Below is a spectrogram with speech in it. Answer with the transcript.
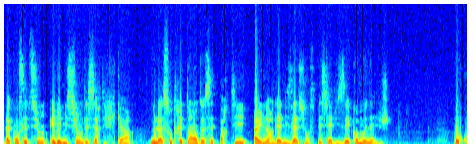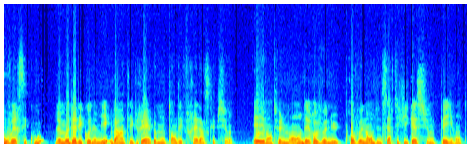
la conception et l'émission des certificats ou la sous-traitance de cette partie à une organisation spécialisée comme neige. Pour couvrir ces coûts, le modèle économique va intégrer le montant des frais d'inscription et éventuellement des revenus provenant d'une certification payante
